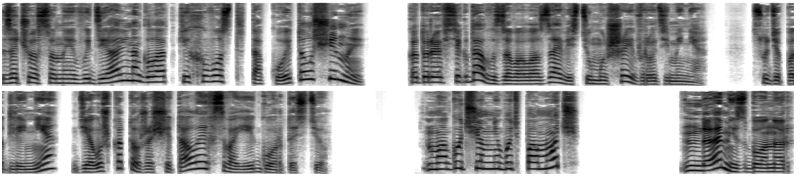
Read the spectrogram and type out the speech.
зачесанные в идеально гладкий хвост такой толщины, которая всегда вызывала зависть у мышей вроде меня. Судя по длине, девушка тоже считала их своей гордостью. «Могу чем-нибудь помочь?» «Да, мисс Боннер».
